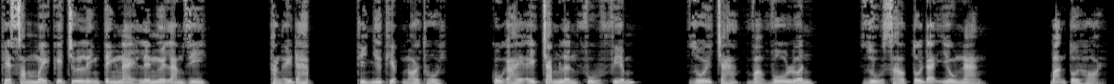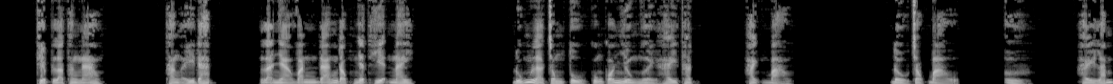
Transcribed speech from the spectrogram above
thế xăm mấy cái chữ linh tinh này lên người làm gì? Thằng ấy đáp, thì như thiệp nói thôi. Cô gái ấy trăm lần phù phiếm, dối trá và vô luân. Dù sao tôi đã yêu nàng. Bạn tôi hỏi, thiệp là thằng nào? Thằng ấy đáp, là nhà văn đáng đọc nhất hiện nay. Đúng là trong tù cũng có nhiều người hay thật. Hạnh bảo. Đầu chọc bảo, ừ, hay lắm.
